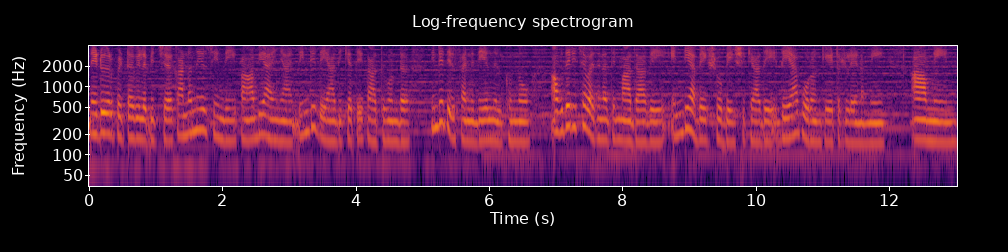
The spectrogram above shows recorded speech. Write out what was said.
നെടുവേർപ്പെട്ട് വിലപിച്ച് കണ്ണുനീർ ചിന്തി പാപിയായ ഞാൻ നിന്റെ ദയാധിക്യത്തെ കാത്തുകൊണ്ട് നിന്റെ തിരുസന്നിധിയിൽ നിൽക്കുന്നു. അവതരിച്ച വചനത്തിൻ മാതാവേ എന്റെ അപേക്ഷ ഉപേക്ഷിക്കാതെ ദയാപൂർവം കേട്ടിട്ടുള്ളണമേ. ആമേൻ.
